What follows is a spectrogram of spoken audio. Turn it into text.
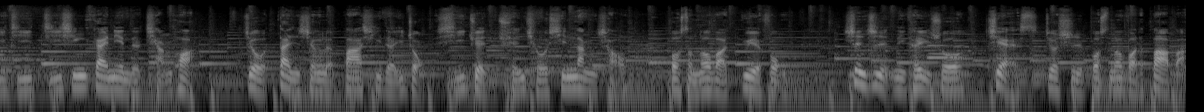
以及即兴概念的强化。就诞生了巴西的一种席卷全球新浪潮，Bossa Nova 乐风。甚至你可以说，Jazz 就是 Bossa Nova 的爸爸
